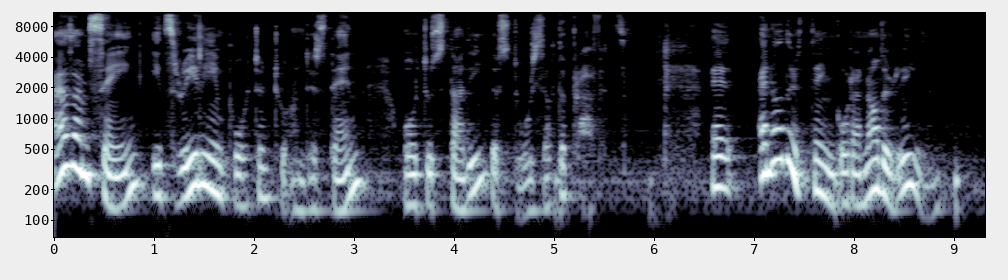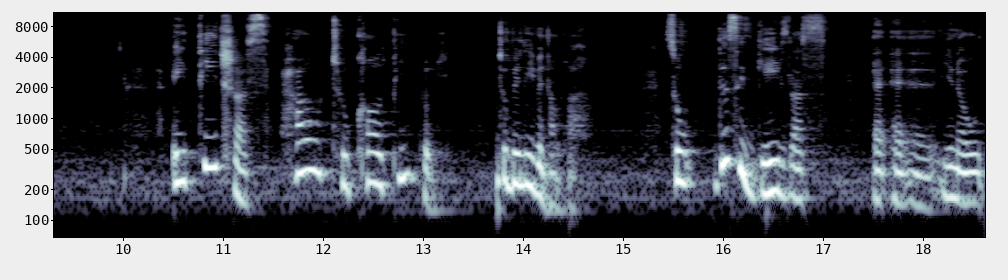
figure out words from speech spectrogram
as I'm saying, it's really important to understand or to study the stories of the prophets. Uh, another thing or another reason, it teaches us how to call people to believe in Allah. So this it gives us, uh, uh, you know,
